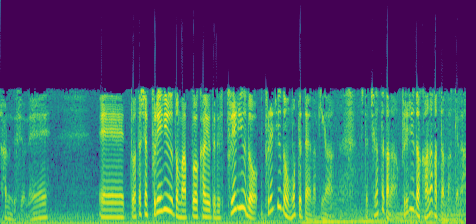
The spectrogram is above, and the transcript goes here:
あるんですよね。えー、っと、私はプレリュードとマップを買う予定です。プレリュード、プレリュードを持ってたような気がした、違ったかな？プレリュードは買わなかったんだっけな？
